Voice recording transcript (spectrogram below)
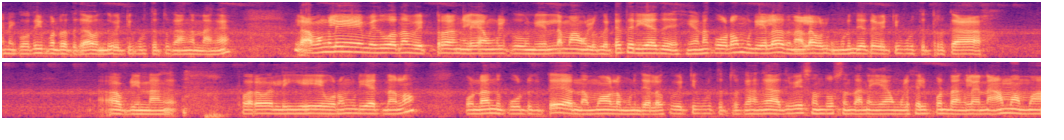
எனக்கு உதவி பண்ணுறதுக்காக வந்து வெட்டி கொடுத்துட்ருக்காங்கன்னாங்க இல்லை அவங்களே மெதுவாக தான் வெட்டுறாங்களே அவங்களுக்கு இல்லைம்மா அவங்களுக்கு வெட்ட தெரியாது. எனக்கு உடம்பு முடியலை அதனால் அவளுக்கு முடிஞ்சதை வெட்டி கொடுத்துட்ருக்கா அப்படின்னாங்க. பரவாயில்லையே உடம்பு முடியாட்டினாலும் கொண்டாந்து போட்டுக்கிட்டு அந்த அம்மாவில் முடிஞ்ச அளவுக்கு வெட்டி கொடுத்துட்ருக்காங்க. அதுவே சந்தோஷம் தானே அவங்களுக்கு ஹெல்ப் பண்ணுறாங்களே ஆமாம்மா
